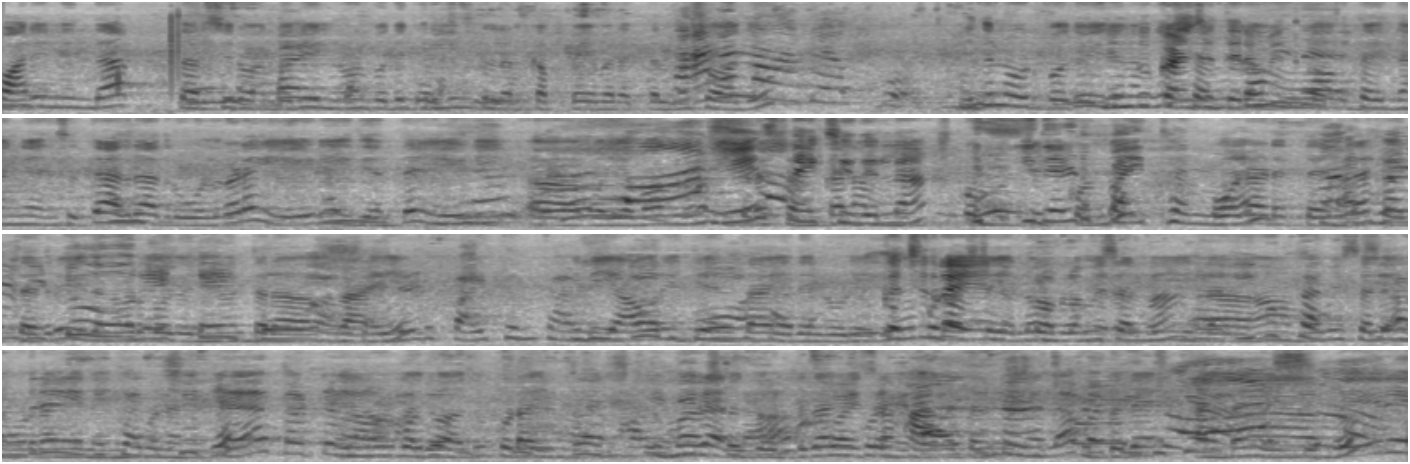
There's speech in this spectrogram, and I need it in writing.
ಫಾರಿನಿಂದ ತರಿಸಿರುವಂಥದ್ದು. ಇಲ್ಲಿ ನೋಡ್ಬೋದು ಗ್ರೀನ್ ಕಲರ್ ಕಪ್ಪೆ ಬರುತ್ತಲ್ವ? ಸೊ ಅದು ಇದು ನೋಡ್ಬೋದು. ಇದು move ಆಗ್ತಾ ಇದ್ದಂಗೆ ಅನ್ಸುತ್ತೆ. ಆದ್ರೆ ಅದ್ರ ಒಳಗಡೆ ಏಡಿ ಇದೆ ಅಂತ ಏಡಿ ಯಾವಾಗಲೂ ಓಡಾಡುತ್ತೆ ಅಂತ ಹೇಳ್ತಾ ಇದ್ರು. ಇದು ನೋಡ್ಬೋದು ಇನ್ನೊಂಥರ ಪ್ರಾಣಿ. ಇದು ಯಾವ ರೀತಿ ಅಂತ ಇದೆ ನೋಡಿ. ಇದು ಕೂಡ ಅಷ್ಟೇ ಎಲ್ಲೋ ಅಲ್ಲಿ ಇಲ್ಲ. ಮೂವೀಸ್ ಅಲ್ಲಿ ನೋಡಿದಂಗೆ ನೆನಪು ನನಗೆ. ಇಲ್ಲಿ ನೋಡ್ಬೋದು ಅದು ಕೂಡ ಇತ್ತು ಇದು ದೊಡ್ಡದಾಗಿ ಕೂಡ ಅಂತ ಹೇಳ್ತಿದ್ರು. ಬೇರೆ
